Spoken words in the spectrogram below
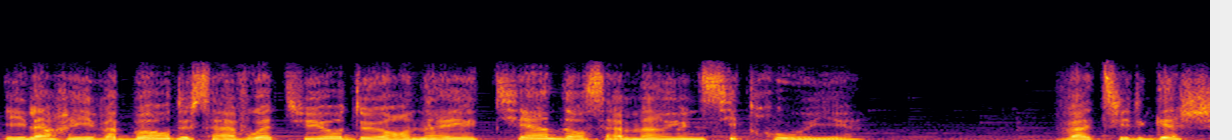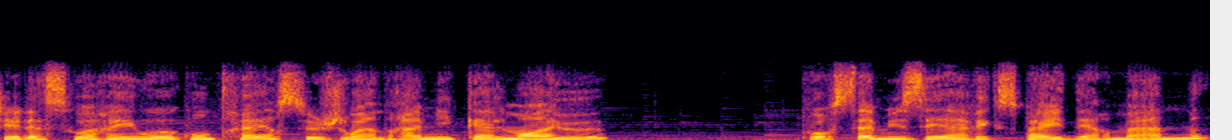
Il arrive à bord de sa voiture de Hanna et tient dans sa main une citrouille. Va-t-il gâcher la soirée ou au contraire se joindre amicalement à eux? Pour s'amuser avec Spider-Man,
